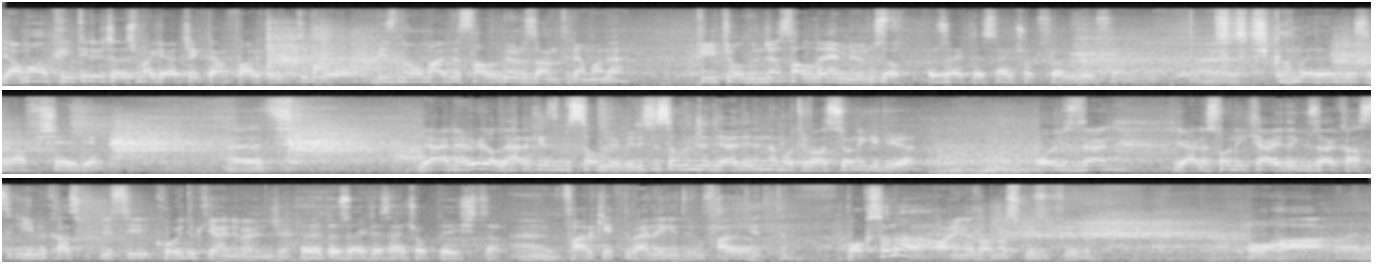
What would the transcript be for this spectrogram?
Ya ama PT ile çalışma gerçekten fark ettiriyor. Biz normalde sallıyoruz antrenmanı. PT olunca sallayamıyoruz. Yok özellikle sen çok sallıyorsun. Evet. Kameranı da sen afişe edeyim. Evet. Yani öyle oluyor. Herkes bir salıyor. Birisi salınca diğerlerinin de motivasyonu gidiyor. O yüzden yani son iki ayda güzel kastık. iyi bir kas kütlesi koyduk yani bence. Evet özellikle sen çok değiştin. Yani fark etti ben de gittim fark Evet. ettim. Baksana aynadan nasıl gözüküyorum. Oha. Aynen.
